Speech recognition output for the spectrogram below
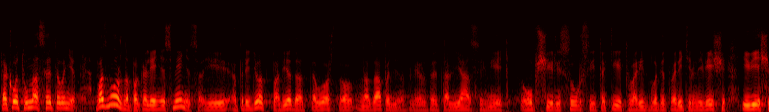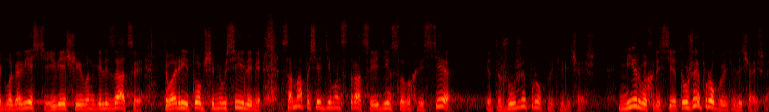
Так вот, у нас этого нет. Возможно, поколение сменится и придет победа от того, что на Западе, например, вот этот альянс имеет общие ресурсы и такие творит благотворительные вещи, и вещи благовестия, и вещи евангелизации, творит общими усилиями. Сама по себе демонстрация единства во Христе – это же уже проповедь величайшая. Мир во Христе – это уже проповедь величайшая.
